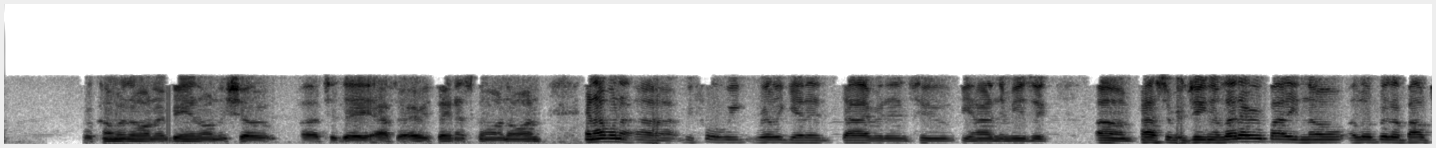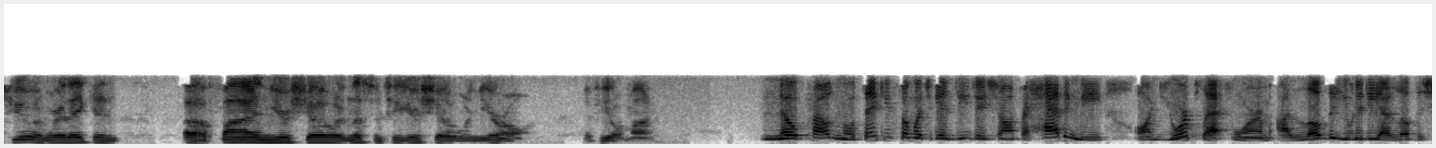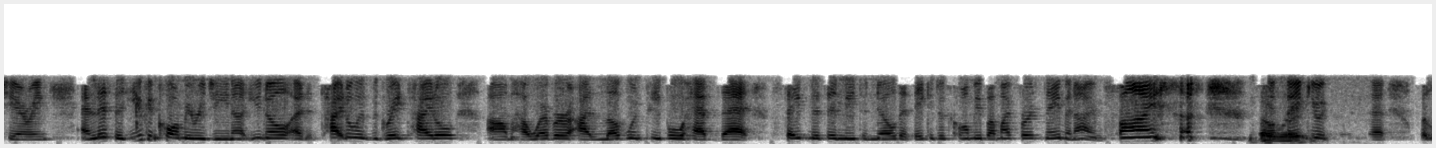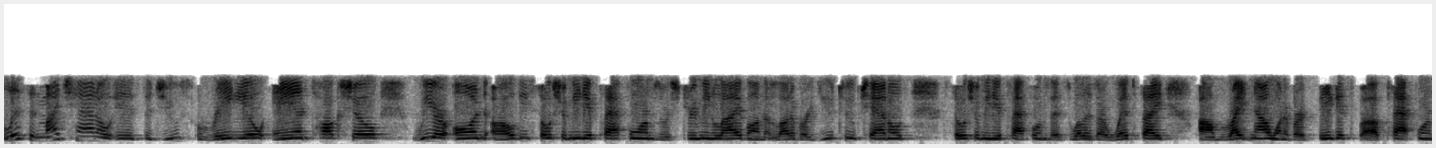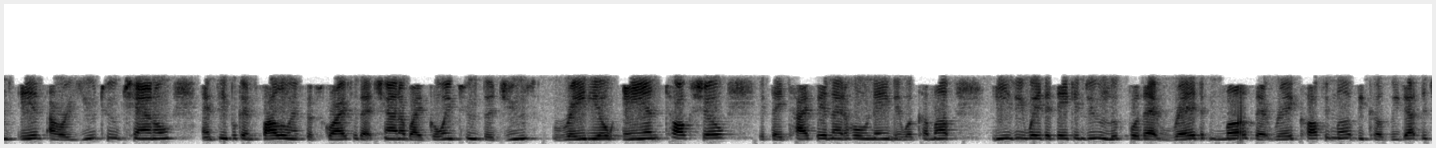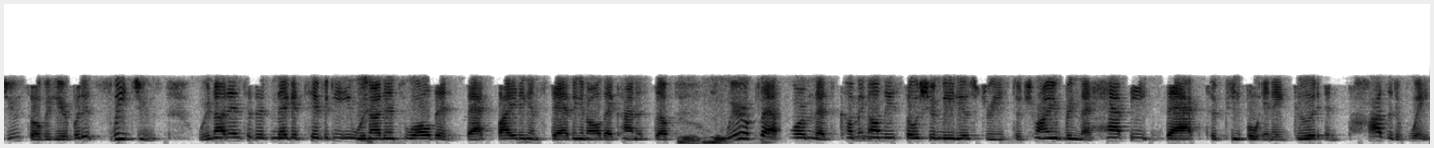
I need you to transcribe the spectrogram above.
for coming on and being on the show uh, today after everything that's going on. And I want to, uh, before we really get in, dive it into behind the music, um, Pastor Regina, let everybody know a little bit about you and where they can uh, find your show and listen to your show when you're on, if you don't mind. No problem. Well, thank you so much again, DJ Shaun, for having me on your platform. I love the unity. I love the sharing. And listen, you can call me Regina. You know, a title is a great title. Um, however, I love when people have that safeness in me to know that they can just call me by my first name and I am fine. so right. thank you that. But listen, my channel is the Juice Radio and Talk Show. We are on all these social media platforms. We're streaming live on a lot of our YouTube channels, social media platforms, as well as our website. Um, right now, one of our biggest uh, platforms is our YouTube channel, and people can follow and subscribe to that channel by going to the Juice Radio and Talk Show. If they type in that whole name, it will come up. Easy way that they can do, look for that red mug, that red coffee mug, because we got the juice over here, but it's sweet juice. We're not into this negativity. We're not into all that backbiting and stabbing and all that kind of stuff. Mm-hmm. We're a platform that's coming on these social media streets to try and bring the happy back to people in a good and positive way.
